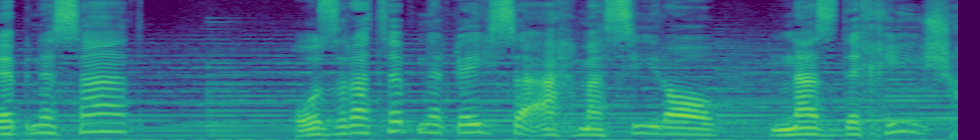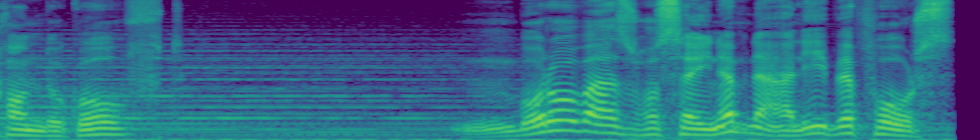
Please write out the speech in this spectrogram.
ابن سعد عزرت ابن قیس احمسی را نزد خیش خواند و گفت برو و از حسین ابن علی بپرس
